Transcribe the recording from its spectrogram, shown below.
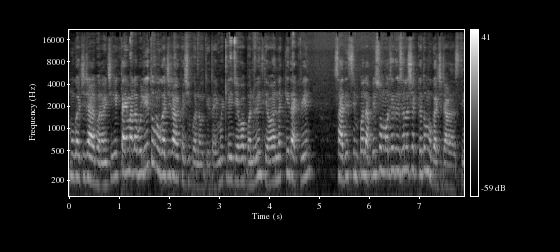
मुगाची डाळ बनवायची. एक ताई मला बोलली तू मुगाची डाळ कशी बनवते? ताई म्हटले जेव्हा बनवेल तेव्हा नक्की दाखवेल. साधी सिंपल आपली समोरच्या दिवसाला शक्यतो मुगाची डाळ असते.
